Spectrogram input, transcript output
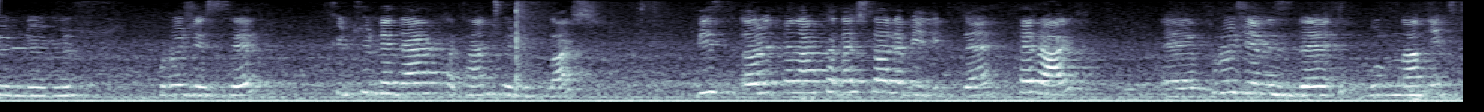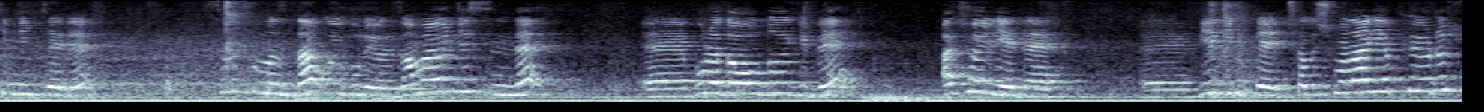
müdürlüğümüz projesi kültürüne değer katan çocuklar. Biz öğretmen arkadaşlarla birlikte her ay e, projemizde bulunan etkinlikleri sınıfımızda uyguluyoruz. Ama öncesinde e, burada olduğu gibi atölyede e, birlikte çalışmalar yapıyoruz.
